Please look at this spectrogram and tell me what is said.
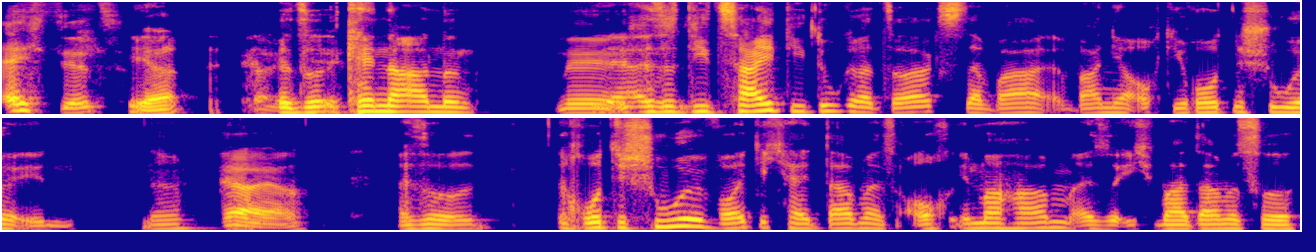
Echt jetzt? Ja. Also, Okay. keine Ahnung. Nee, Ja, also, die Zeit, die du gerade sagst, da war, waren ja auch die roten Schuhe in. Ne? ja, ja. Also, rote Schuhe wollte ich halt damals auch immer haben. Also, ich war damals so,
